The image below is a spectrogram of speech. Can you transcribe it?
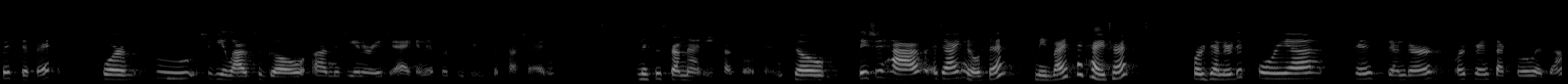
specific for who should be allowed to go on the GnRH agonist or puberty suppression. And this is from that ACOG bulletin. So they should have a diagnosis made by a psychiatrist for gender dysphoria, transgender, or transsexualism.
